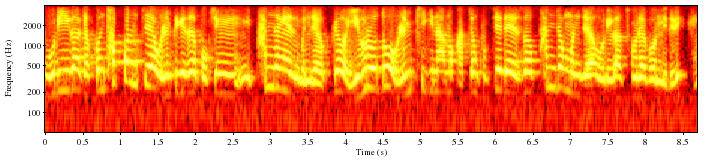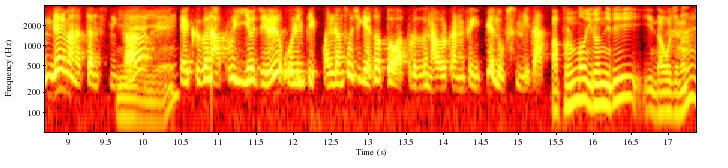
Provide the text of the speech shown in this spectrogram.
우리가 겪은 첫 번째 올림픽에서 복싱 판정의 문제였고요. 이후로도 올림픽이나 뭐 각종 국제대회에서 판정 문제와 우리가 손해 본 일이 굉장히 많았지 않습니까? 예, 예. 예, 그건 앞으로 이어질 올림픽 관련 소식에서 또 앞으로도 나올 가능성이 꽤 높습니다. 앞으로는 뭐 이런 일이 나오지는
